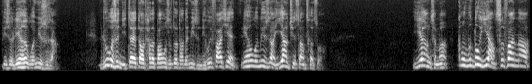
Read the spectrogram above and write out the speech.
比如说联合国秘书长。如果是你再到他的办公室做他的秘书，你会发现联合国秘书长一样去上厕所，一样什么跟我们都一样吃饭呢，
